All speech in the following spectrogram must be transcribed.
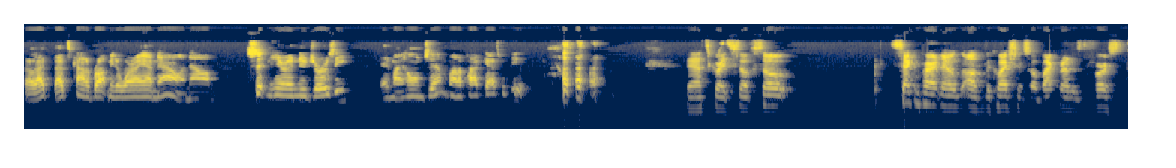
So that that's kind of brought me to where I am now, and now I'm sitting here in New Jersey in my home gym on a podcast with you. yeah, that's great stuff. So, second part now of the question. So, background is the first.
